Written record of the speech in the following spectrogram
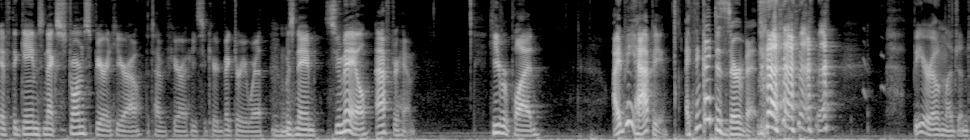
if the game's next Storm Spirit hero, the type of hero he secured victory with, mm-hmm. was named Sumail after him. He replied, I'd be happy. I think I deserve it. Be your own legend.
